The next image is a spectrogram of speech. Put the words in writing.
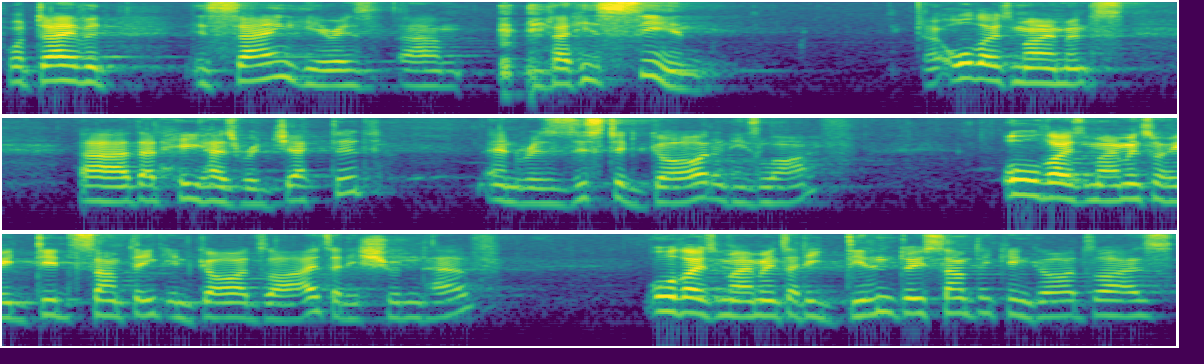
What David is saying here is um, that his sin, all those moments uh, that he has rejected and resisted God in his life, all those moments where he did something in God's eyes that he shouldn't have, all those moments that he didn't do something in God's eyes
